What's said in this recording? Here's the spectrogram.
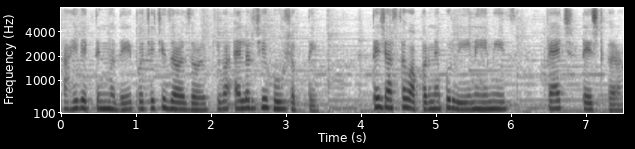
काही व्यक्तींमध्ये त्वचेची जळजळ किंवा ॲलर्जी होऊ शकते. ते जास्त वापरण्यापूर्वी नेहमीच पॅच टेस्ट करा.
